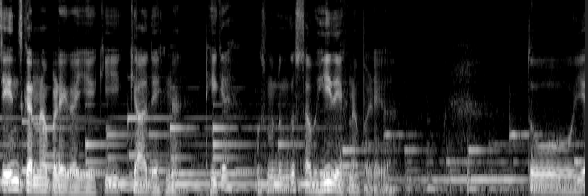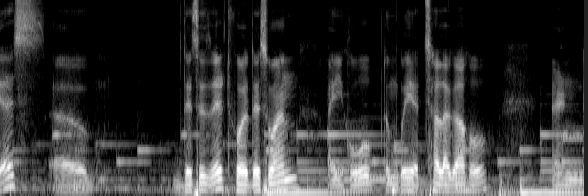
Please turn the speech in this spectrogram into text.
चेंज करना पड़ेगा ये कि क्या देखना है, ठीक है? उसमें तुमको सब ही देखना पड़ेगा। तो yes this is it for this one I hope तुमको ये अच्छा लगा हो। एंड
